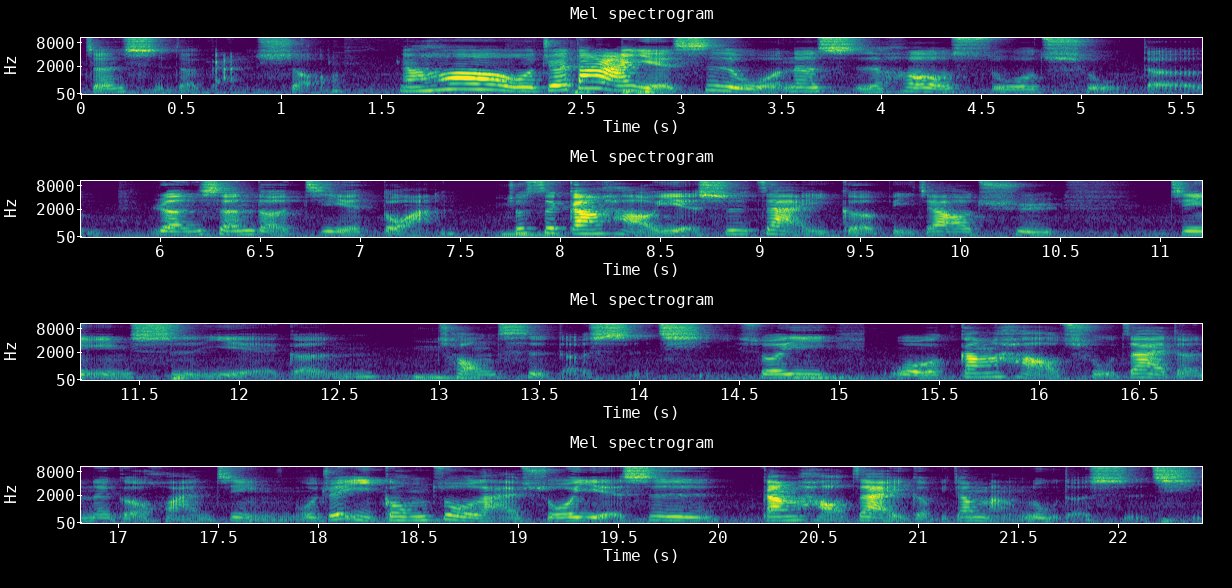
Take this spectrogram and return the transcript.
真实的感受。然后我觉得当然也是我那时候所处的人生的阶段，就是刚好也是在一个比较去经营事业跟冲刺的时期。所以我刚好处在的那个环境，我觉得以工作来说，也是刚好在一个比较忙碌的时期。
